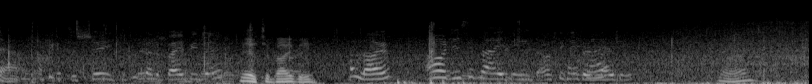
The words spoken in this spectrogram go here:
out. I think it's a she. Isn't that a baby there? Yeah, it's a baby. Hello. Oh, it is a baby. I think it's a baby. All right.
